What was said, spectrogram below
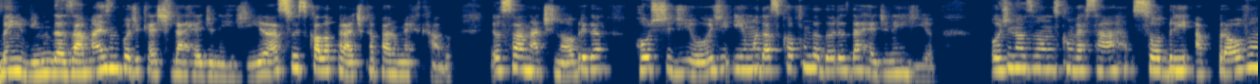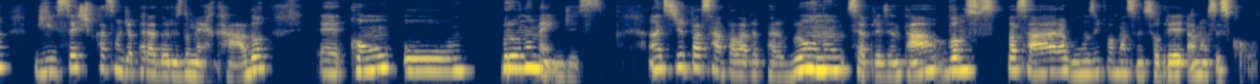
bem-vindas a mais um podcast da Rede Energia, a sua escola prática para o mercado. Eu sou a Nath Nóbrega, host de hoje e uma das cofundadoras da Rede Energia. Hoje nós vamos conversar sobre a prova de certificação de operadores do mercado é, com o Bruno Mendes. Antes de passar a palavra para o Bruno se apresentar, vamos passar algumas informações sobre a nossa escola.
